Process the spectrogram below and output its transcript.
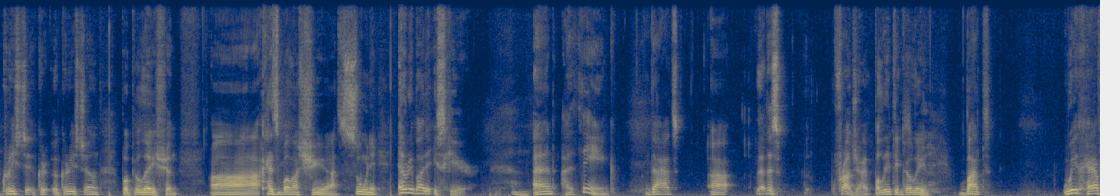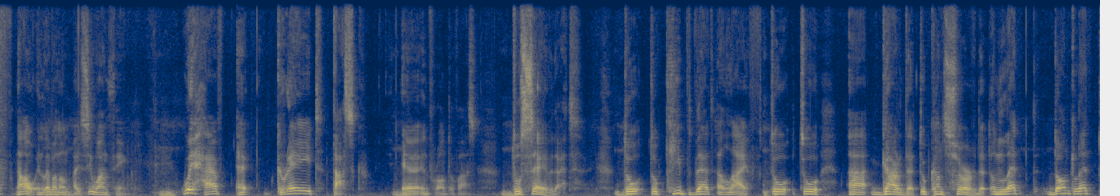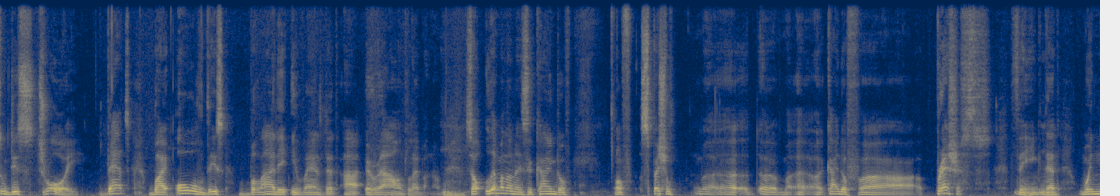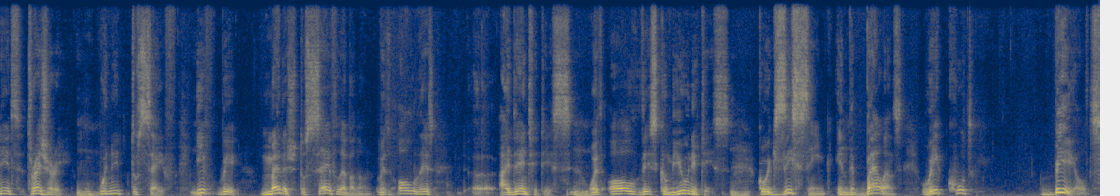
Christian, Christian population, uh, Hezbollah, Shia, Sunni, everybody is here. Mm-hmm. And I think that uh, that is fragile politically, but we have now in Lebanon, I see one thing. Mm-hmm. We have a great task mm-hmm. uh, in front of us to save that, to, to keep that alive, to, to uh, guard that, to conserve that, and let don't let to destroy that by all these bloody events that are around Lebanon. So Lebanon is a kind of of special, uh, uh, uh, kind of uh, precious thing mm-hmm. that we need treasury. Mm-hmm. We need to save. Mm-hmm. If we manage to save Lebanon with all these uh, identities, mm-hmm. with all these communities mm-hmm. coexisting in the mm-hmm. balance, we could build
